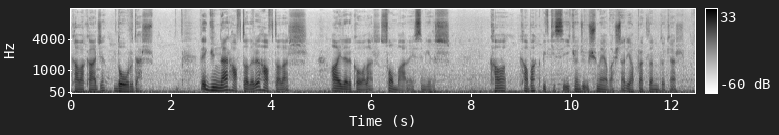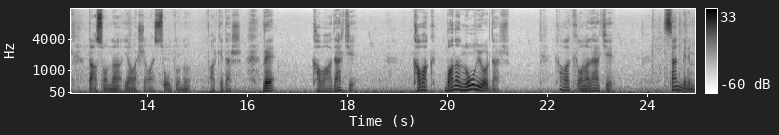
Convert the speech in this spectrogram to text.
Kavak ağacı doğru der. Ve günler haftaları haftalar, ayları kovalar, sonbahar mevsim gelir. Kava, kabak bitkisi ilk önce üşümeye başlar, yapraklarını döker. Daha sonra yavaş yavaş solduğunu fark eder. Ve kavağa der ki, kavak bana ne oluyor der. Kavak ona der ki, sen benim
